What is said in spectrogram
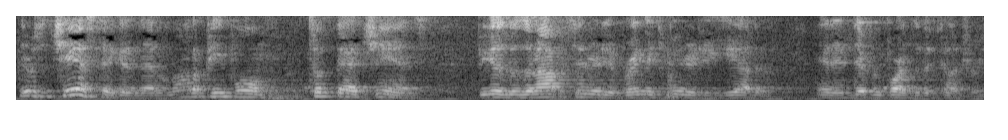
There was a chance taken in that. A lot of people took that chance because it was an opportunity to bring the community together and in different parts of the country.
